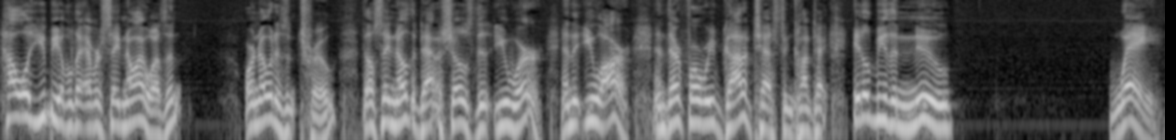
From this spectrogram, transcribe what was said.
How will you be able to ever say, no, I wasn't? Or no, it isn't true. They'll say, no, the data shows that you were and that you are. And therefore, we've got to test and contact. It'll be the new way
